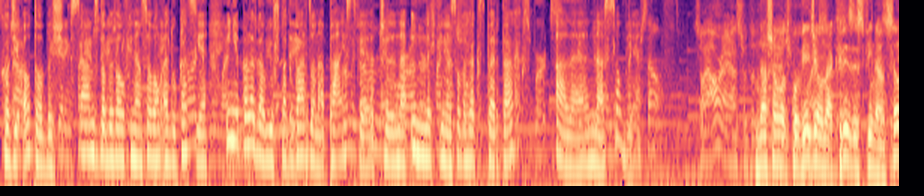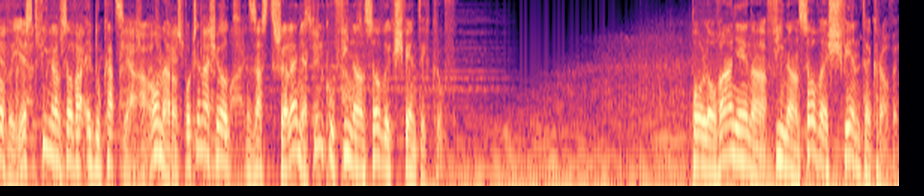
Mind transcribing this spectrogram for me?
Chodzi o to, byś sam zdobywał finansową edukację i nie polegał już tak bardzo na państwie czy na innych finansowych ekspertach, ale na sobie. Naszą odpowiedzią na kryzys finansowy jest finansowa edukacja, a ona rozpoczyna się od zastrzelenia kilku finansowych świętych krów. Polowanie na finansowe święte krowy.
